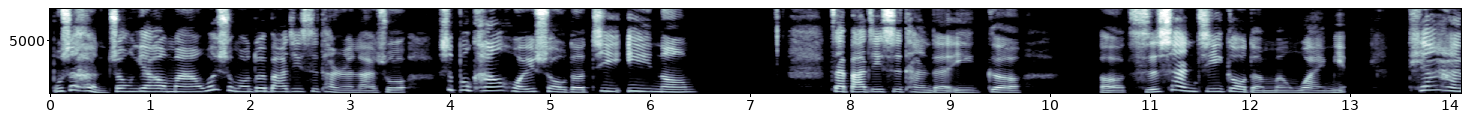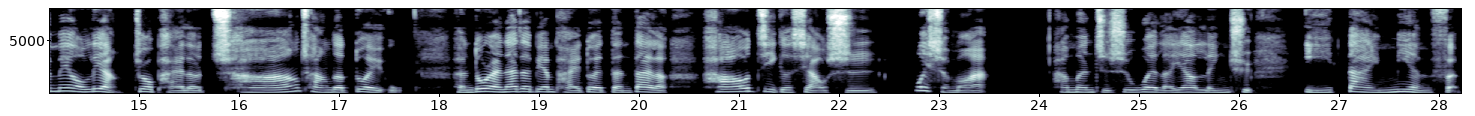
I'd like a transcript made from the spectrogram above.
不是很重要吗？为什么对巴基斯坦人来说是不堪回首的记忆呢？在巴基斯坦的一个呃慈善机构的门外面。天还没有亮，就排了长长的队伍，很多人在这边排队等待了好几个小时。为什么啊？他们只是为了要领取一袋面粉。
